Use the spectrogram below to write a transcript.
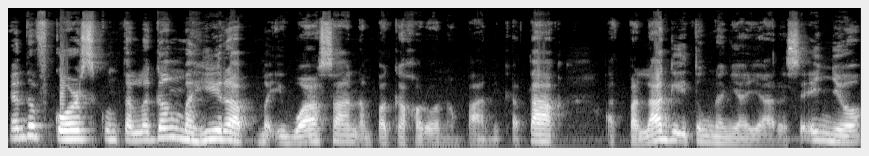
And of course, kung talagang mahirap maiwasan ang pagkakaroon ng panic attack at palagi itong nangyayari sa inyo,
